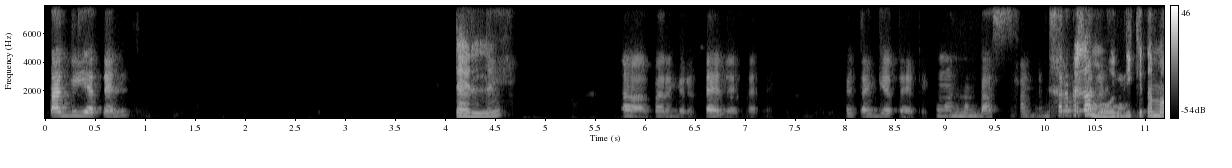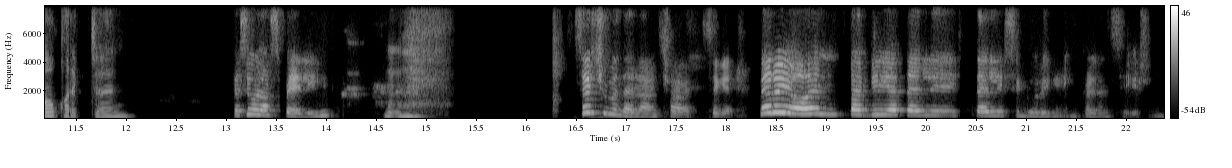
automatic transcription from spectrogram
Tagliatelle. Tele? Ah, parang gano'n. Tele, tele. Or tagliatelle. Kung ano man basa sa kanya. Masarap Alam mo, hindi kita mako-correct dyan. Kasi walang spelling. Search mo na lang, Char. Sige. Pero yun, tagliatelle, tele siguro yung pronunciation.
